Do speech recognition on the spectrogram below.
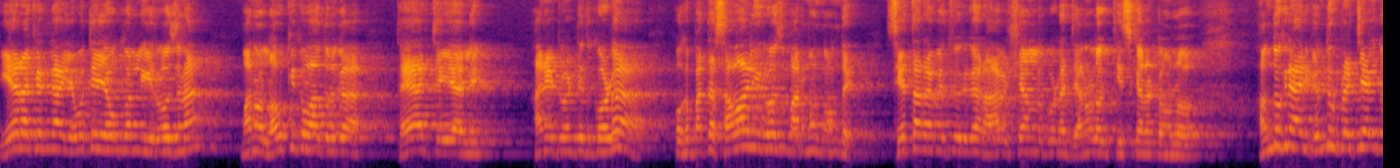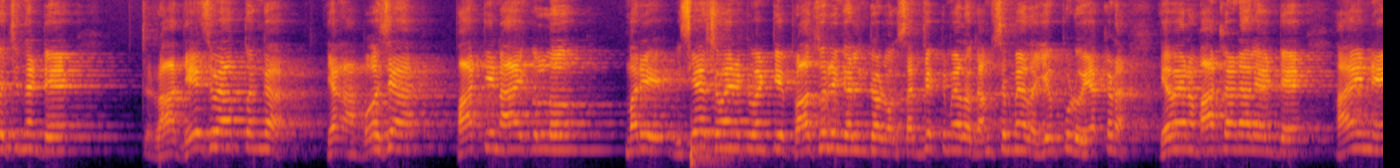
ఏ రకంగా యువతి యువకుల్ని ఈ రోజున మనం లౌకికవాదులుగా తయారు చేయాలి అనేటువంటిది కూడా ఒక పెద్ద సవాల్ ఈరోజు మన ముందు ఉంది. సీతారాం గారు ఆ విషయాలను కూడా జనంలోకి తీసుకెళ్ళటంలో అందుకని ఆయనకి ఎందుకు ప్రత్యేకత వచ్చిందంటే రా దేశవ్యాప్తంగా బహుశా పార్టీ నాయకుల్లో మరి విశేషమైనటువంటి ప్రాచుర్యం కలిగినటువంటి ఒక సబ్జెక్టు మీద ఒక అంశం మీద ఎప్పుడు ఎక్కడ ఏమైనా మాట్లాడాలి అంటే ఆయన్ని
